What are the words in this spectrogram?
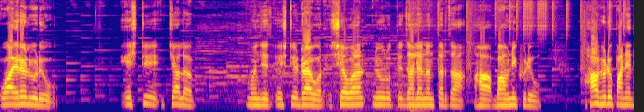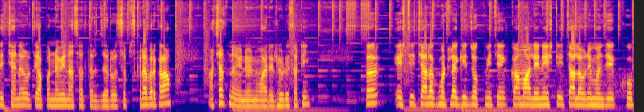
व्हायरल व्हिडिओ. एस टी चालक म्हणजेच एस टी ड्रायव्हर सेवानिवृत्ती झाल्यानंतरचा हा भावनिक व्हिडिओ. हा व्हिडिओ पाहण्याआधी चॅनलवरती आपण नवीन असाल तर जरूर सबस्क्रायबर करा. अशाच नवीन नवीन व्हायरल व्हिडिओसाठी. तर एस टी चालक म्हटलं की जोखमीचे काम आले एस टी चालवणे म्हणजे खूप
